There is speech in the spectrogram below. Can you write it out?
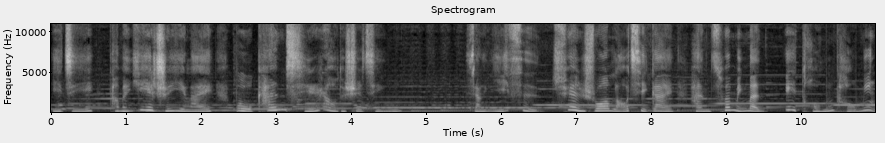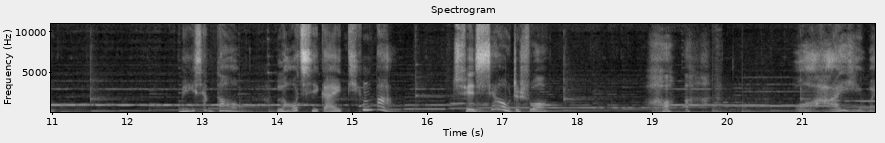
以及他们一直以来不堪其扰的事情，想以此劝说老乞丐和村民们一同逃命。没想到老乞丐听罢，却笑着说：“哈哈哈，我还以为……”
